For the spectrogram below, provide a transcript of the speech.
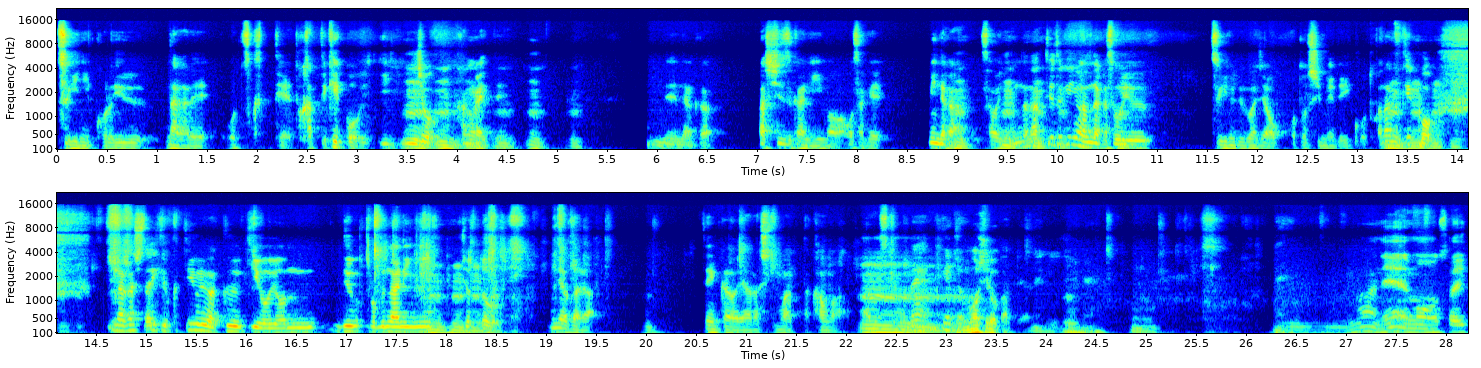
次にこういう流れを作ってとかって結構い一応考えて、で、なんか、あ、静かに今はお酒、みんなが騒いでるんだなっていう時には、なんかそういう、次の曲はじゃあ、落とし目でいこうとか、なんか結構、流したい曲っていうよりは空気を読んで、僕なりにちょっと見ながらうん、前回はやらせてもらった感はあるんですけどね。面白かったよね。うん。うん。まあね、もう最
